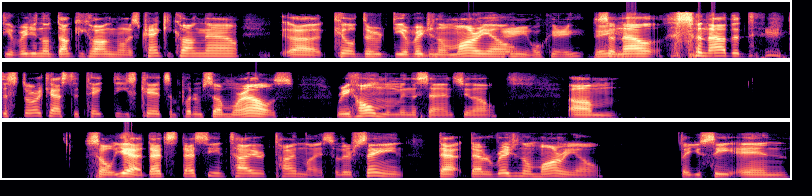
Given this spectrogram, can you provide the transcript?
the original donkey kong known as cranky kong now uh killed the the original mario Dang, okay. so now so now the the stork has to take these kids and put them somewhere else rehome them in a sense you know um so yeah that's that's the entire timeline so they're saying that that original mario that you see in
